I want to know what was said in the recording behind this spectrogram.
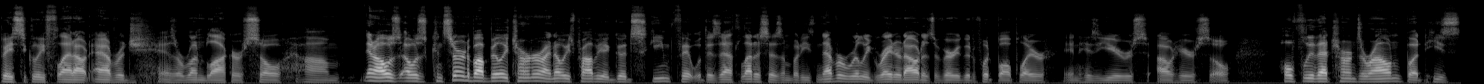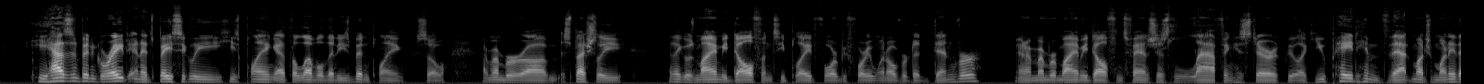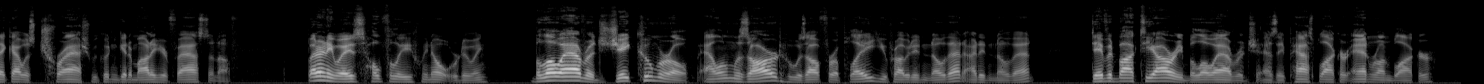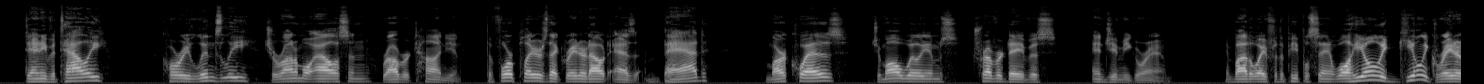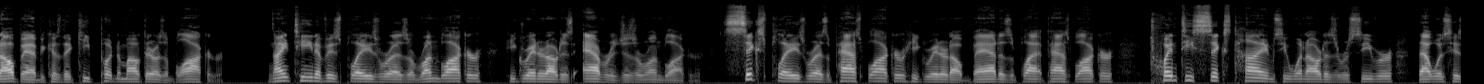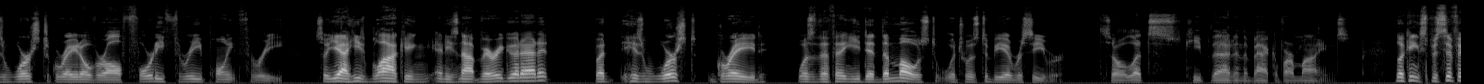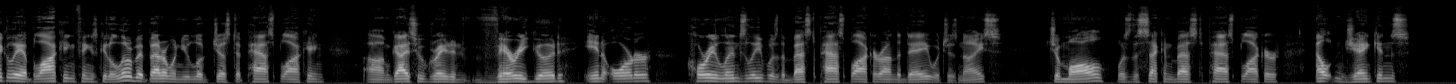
basically flat out average as a run blocker. So um, you know, I was I was concerned about Billy Turner. I know he's probably a good scheme fit with his athleticism, but he's never really graded out as a very good football player in his years out here. So hopefully that turns around. But he's he hasn't been great, and it's basically he's playing at the level that he's been playing. So I remember, um, especially I think it was Miami Dolphins he played for before he went over to Denver. And I remember Miami Dolphins fans just laughing hysterically, like, you paid him that much money? That guy was trash. We couldn't get him out of here fast enough. But anyways, hopefully we know what we're doing. Below average, Jake Kumerow, Allen Lazard, who was out for a play. You probably didn't know that. I didn't know that. David Bakhtiari below average as a pass blocker and run blocker. Danny Vitale, Corey Linsley, Geronimo Allison, Robert Tonyan. The four players that graded out as bad Marquez, Jamaal Williams, Trevor Davis, and Jimmy Graham. And by the way, for the people saying, well, he only he only graded out bad because they keep putting him out there as a blocker. 19 of his plays were as a run blocker. He graded out his average as a run blocker. Six plays were as a pass blocker. He graded out bad as a pass blocker. 26 times he went out as a receiver. That was his worst grade overall, 43.3. So, yeah, he's blocking and he's not very good at it, but his worst grade was the thing he did the most, which was to be a receiver. So, let's keep that in the back of our minds. Looking specifically at blocking, things get a little bit better when you look just at pass blocking. Um, guys who graded very good in order. Corey Linsley was the best pass blocker on the day, which is nice. Jamaal was the second best pass blocker. Elgton Jenkins,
